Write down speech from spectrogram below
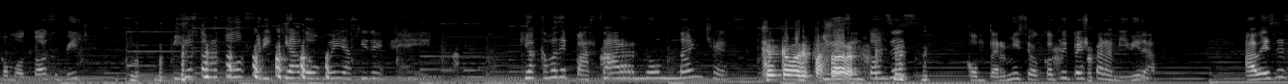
como todo su pitch. Y yo estaba todo friqueado, güey, así de, ¿qué acaba de pasar? No manches. ¿Qué acaba de pasar? entonces, con permiso, copy paste para mi vida. A veces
